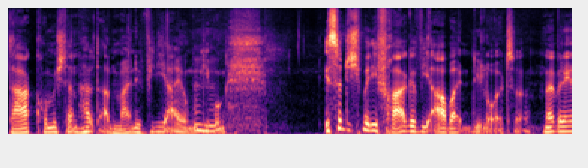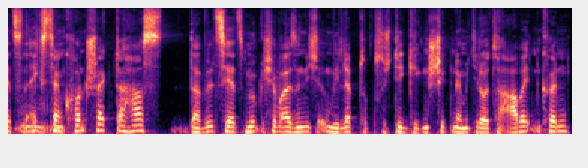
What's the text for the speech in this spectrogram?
da komme ich dann halt an meine VDI-Umgebung. Mhm. Ist natürlich immer die Frage, wie arbeiten die Leute? Ne, wenn du jetzt einen externen Contractor hast, da willst du jetzt möglicherweise nicht irgendwie Laptops durch die Gegend schicken, damit die Leute arbeiten können.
